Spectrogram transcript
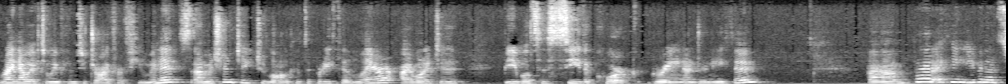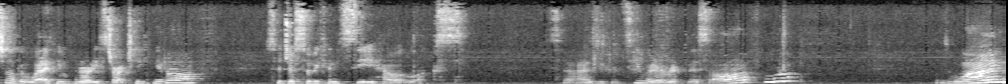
right now we have to wait for them to dry for a few minutes. Um, it shouldn't take too long because it's a pretty thin layer. I wanted to be able to see the cork grain underneath it. Um, but I think even though it's still a bit wet, I think we can already start taking it off. So just so we can see how it looks. So as you can see, we're gonna rip this off. There's one.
